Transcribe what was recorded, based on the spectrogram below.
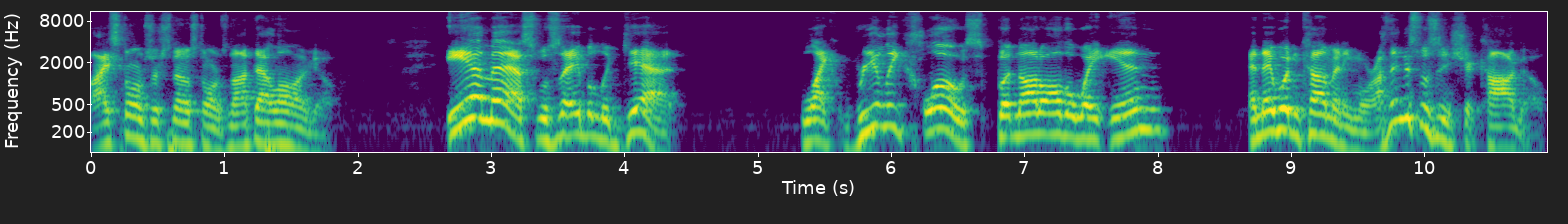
ice storms or snowstorms, not that long ago. EMS was able to get like really close, but not all the way in, and they wouldn't come anymore. I think this was in Chicago.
